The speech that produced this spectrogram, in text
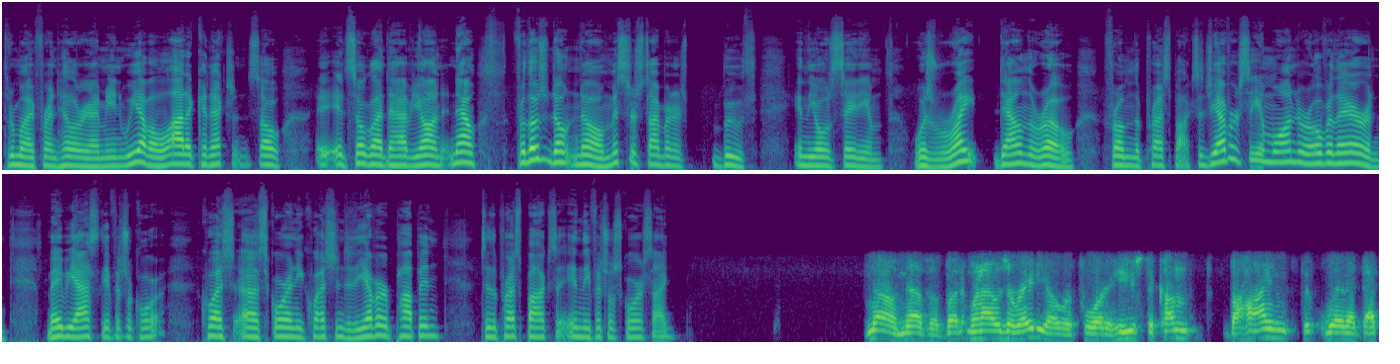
through my friend Hillary. I mean, we have a lot of connections. So it's so glad to have you on. Now, for those who don't know, Mr. Steinbrenner's booth in the old stadium was right down the row from the press box. Did you ever see him wander over there and maybe ask the official uh, score any questions? Did he ever pop in to the press box in the official score side? No, never. But when I was a radio reporter, he used to come behind the, where that, that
